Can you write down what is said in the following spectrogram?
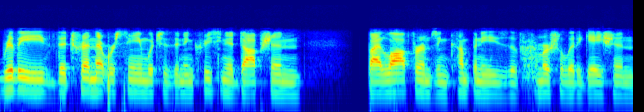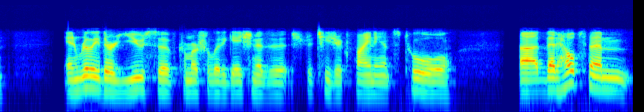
really the trend that we're seeing, which is an increasing adoption by law firms and companies of commercial litigation, and really their use of commercial litigation as a strategic finance tool uh, that helps them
